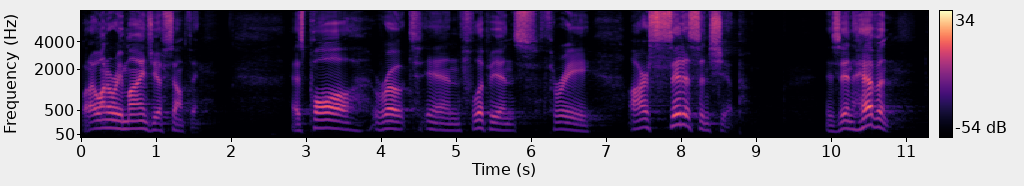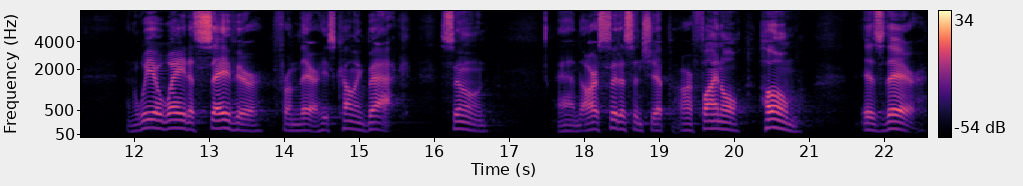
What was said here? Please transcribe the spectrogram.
but I want to remind you of something. As Paul wrote in Philippians 3, our citizenship is in heaven, and we await a Savior from there. He's coming back soon. And our citizenship, our final home, is there.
